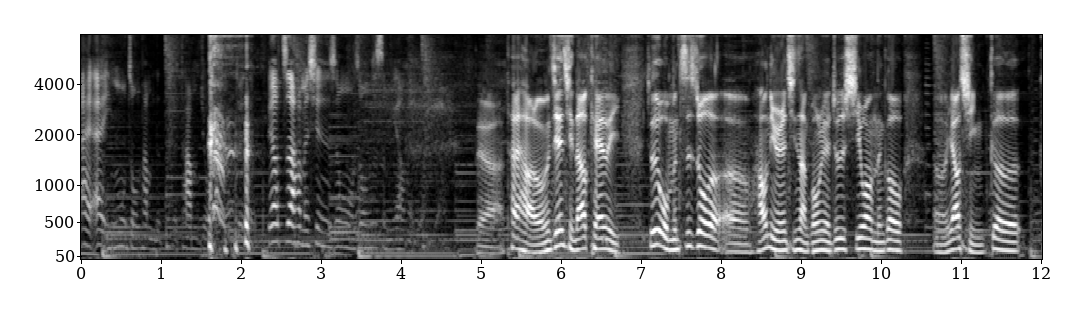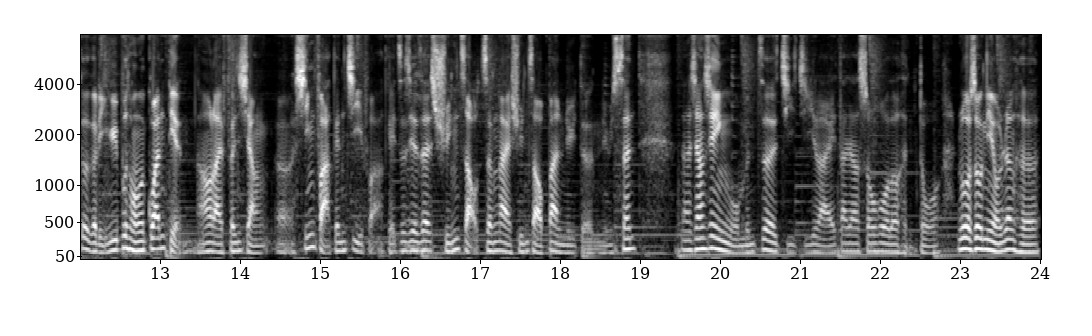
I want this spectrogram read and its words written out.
爱爱荧幕中他们的，他们就对对，不要知道他们现实生活中是什么样的人。对啊，太好了，我们今天请到 Kelly，就是我们制作呃好女人情场攻略，就是希望能够呃邀请各各个领域不同的观点，然后来分享呃心法跟技法，给这些在寻找真爱、寻找伴侣的女生。那相信我们这几集来，大家收获都很多。如果说你有任何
